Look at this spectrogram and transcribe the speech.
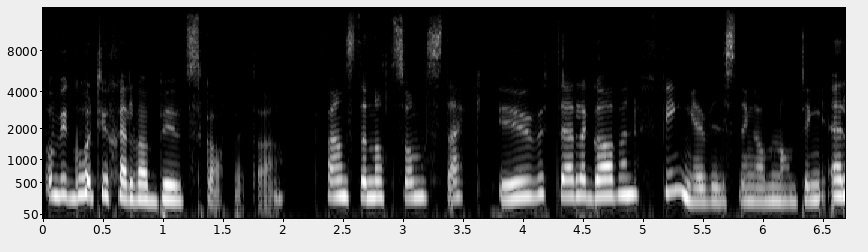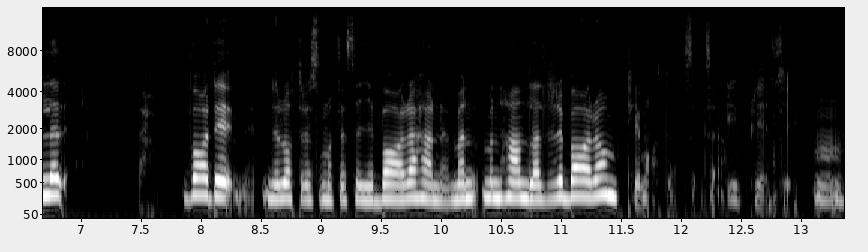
om vi går till själva budskapet då. Fanns det något som stack ut eller gav en fingervisning om någonting? Eller var det, nu låter det som att jag säger bara här nu, men, men handlade det bara om klimatet så att säga? I princip. Mm.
